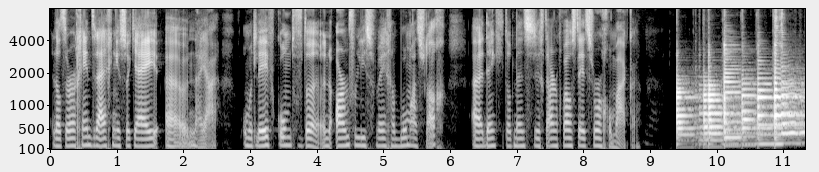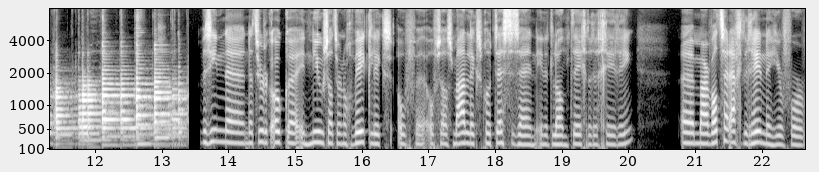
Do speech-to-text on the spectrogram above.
En dat er geen dreiging is dat jij, uh, nou ja, om het leven komt of de, een arm verliest vanwege een bomaanslag. Uh, denk ik dat mensen zich daar nog wel steeds zorgen om maken. We zien uh, natuurlijk ook uh, in het nieuws dat er nog wekelijks of, of zelfs maandelijks protesten zijn in het land tegen de regering. maar wat zijn eigenlijk de redenen hiervoor?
